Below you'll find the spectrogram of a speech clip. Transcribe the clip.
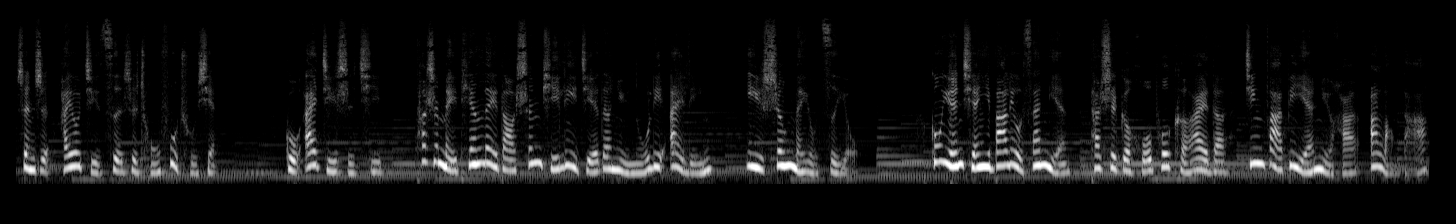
甚至还有几次是重复出现。古埃及时期，她是每天累到身疲力竭的女奴隶艾琳，一生没有自由。公元前一八六三年，她是个活泼可爱的金发碧眼女孩阿朗达，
